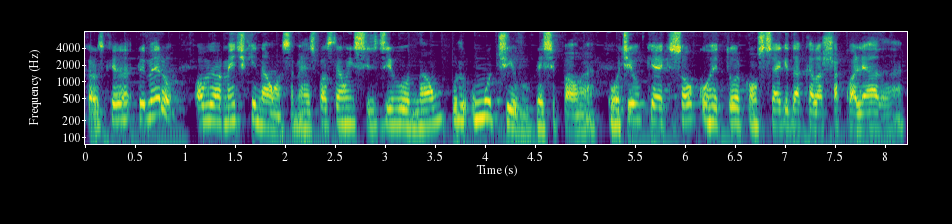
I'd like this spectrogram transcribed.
Carlos, que, primeiro, obviamente que não. Essa minha resposta é um incisivo não por um motivo principal, né? O motivo que é que só o corretor consegue dar aquela chacoalhada né,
